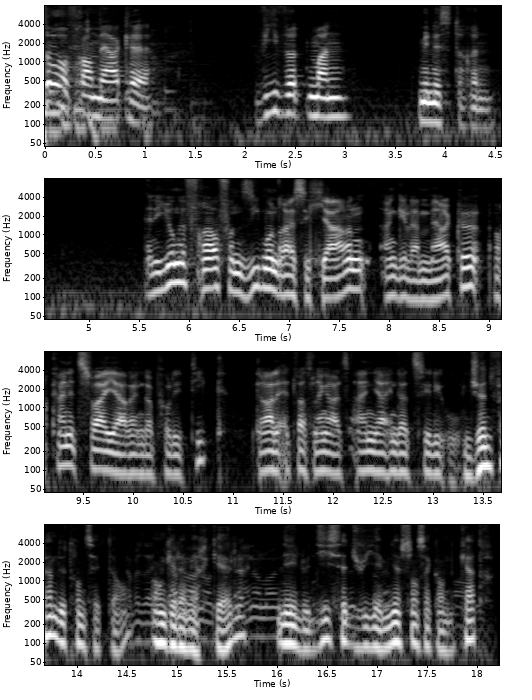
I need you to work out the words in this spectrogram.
So, Frau Merkel, wie wird man Ministerin? Eine junge Frau von 37 Jahren, Angela Merkel, noch keine zwei Jahre in der Politik, Une jeune femme de 37 ans, Angela Merkel, née le 17 juillet 1954,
